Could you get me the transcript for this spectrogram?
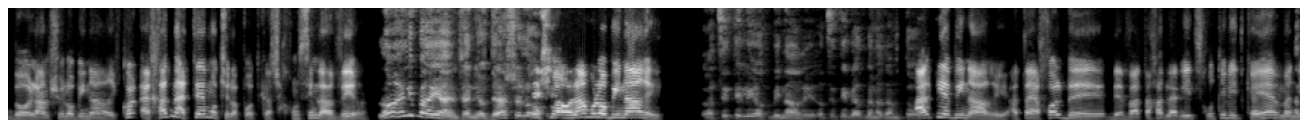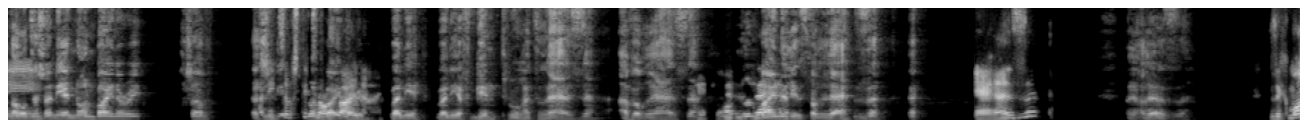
בעולם שהוא לא בינארי? כל, אחד מהתמות של הפודקאסט שאנחנו מנסים להעביר. לא, אין לי בעיה עם זה, אני יודע שלא. זה שהעולם הוא לא בינארי. רציתי להיות בינארי, רציתי להיות בן אדם טוב. אל תהיה בינארי, אתה יכול בבת אחת להגיד זכותי להתקיים, אני... אתה רוצה שאני אהיה נון ביינארי עכשיו? אני צריך שתהיה נון ביינרי. ואני אפגין תמורת רזה, עבור רזה, נון ביינרי זה רזה. רזה? רזה. זה כמו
